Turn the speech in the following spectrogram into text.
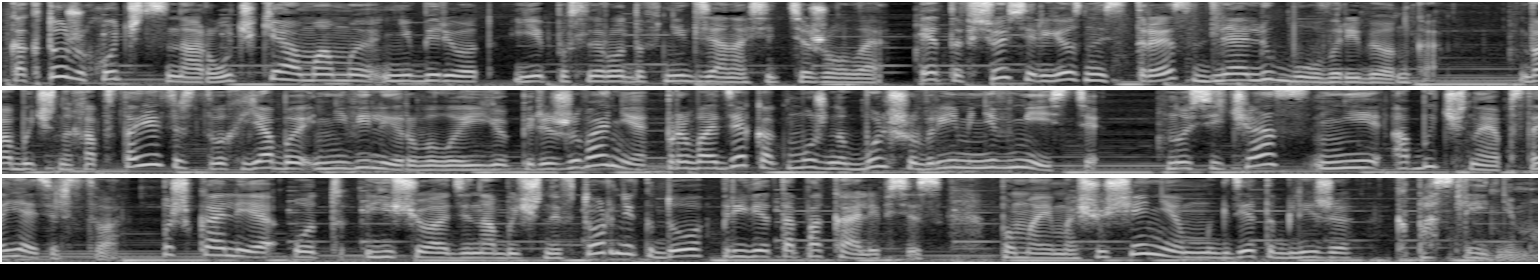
Как тоже хочется на ручки, а мама не берет. Ей после родов нельзя носить тяжелое. Это все серьезный стресс для любого ребенка. В обычных обстоятельствах я бы нивелировала ее переживания, проводя как можно больше времени вместе. Но сейчас не обычные обстоятельства. По шкале от «еще один обычный вторник» до «Привет, апокалипсис». По моим ощущениям, мы где-то ближе к последнему.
